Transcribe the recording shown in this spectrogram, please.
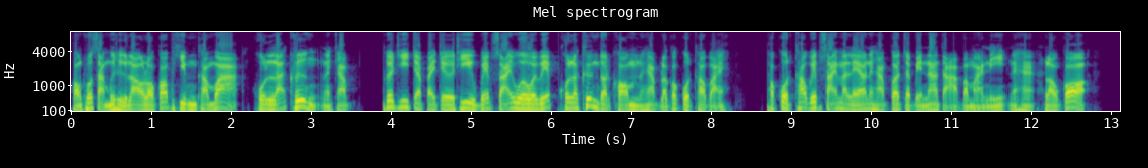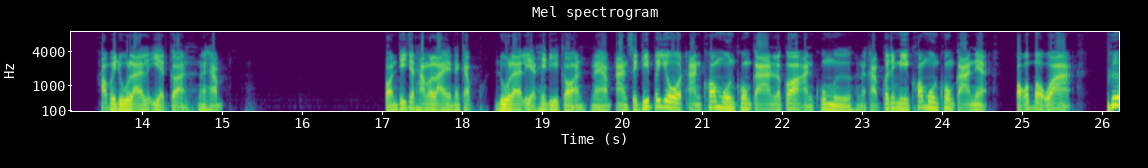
ของโทรศัพท์มือถือเราเราก็พิมพ์คำว่าคนละครึ่งนะครับ เพื่อที่จะไปเจอที่เว็บไซต์ www คนละครึ่ง .com นะครับเราก็กดเข้าไปพอกดเข้าเว็บไซต์มาแล้วนะครับ ก็จะเป็นหน้าตาประมาณนี้นะฮะเราก็เข้าไปดูรายละเอียดก่อนนะครับ ก่อนที่จะทำอะไรนะครับดูรายละเอียดให้ดีก่อนนะครับ อ่านสิทธิประโยชน์อ่านข้อมูลโครงการแล้วก็อ่านคู่มือนะครับ ก็จะมีข้อมูลโครงการเนี่ยเขาก็บอกว่าเพื่อ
